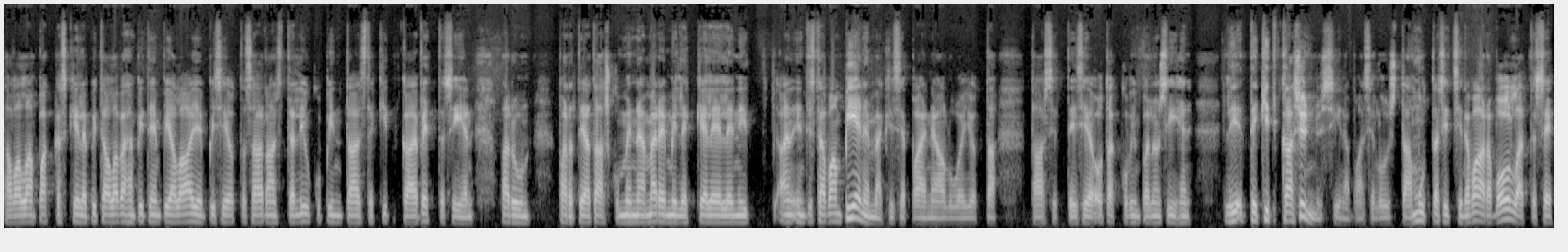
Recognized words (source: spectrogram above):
tavallaan pakkaskele pitää olla vähän pitempi ja laajempi se, jotta saadaan sitä liukupintaa, sitä kitkaa ja vettä siihen ladun partia taas, kun mennään märemmille keleille, niin entistä vaan pienemmäksi se painealue, jotta taas ettei se ota kovin paljon siihen, eli ettei kitkaa synny siinä, vaan se luistaa, mutta sitten siinä vaara voi olla, että se,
